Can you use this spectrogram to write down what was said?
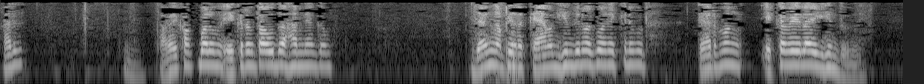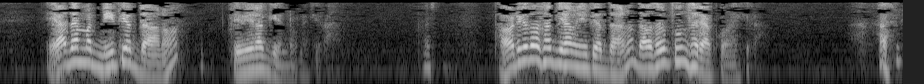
හරිද? තව එකක් බලමු. ඒකටම තව උදාහරණයක් ගමු. දැන් අපි අර කෑම ගිහින් දෙනවා කියන එක්කෙනෙකුට. එයාට මං එක වේලයි ගිහින් දුන්නේ. එයා දැන් මට නීතියක් දානවා දෙවේලක් ගෙන්න ඕන කියලා. හරි. තව ටික දවසක් ගියාම නීතියක් දානවා දවසකට තුන් සැරයක් ඕන කියලා. හරි.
